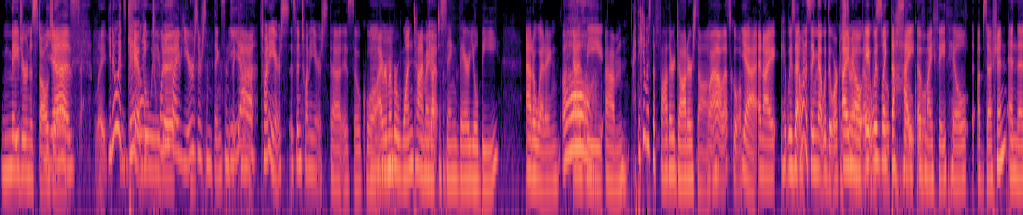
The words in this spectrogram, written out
major nostalgia. Yes. like You know, it's been like 25 it. years or something since it came Yeah, out. twenty years. It's been twenty years. That is so cool. I remember one time I Mm-hmm. Yeah. got to sing "There You'll Be" at a wedding Oh. as the um I think it was the father daughter song. Wow, that's cool. Yeah, and I it was I want to sing that with the orchestra. I know That it was so- like the so height of my Faith Hill obsession, and then,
